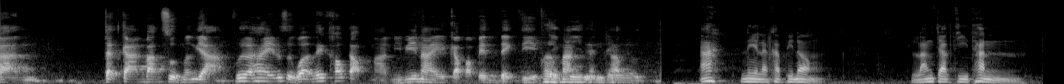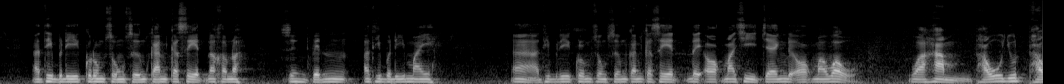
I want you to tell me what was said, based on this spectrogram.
การจัดการบางส่วนบางอย่าง เพื่อให้รู้สึกว่าเฮ้ยเขากลับมามีวินัยกลับมาเป็นเด็กดีเพิ่มมากขึ้นครับอะนี่แหละครับพี่น้อง หลังจากที่ท่านอธิบดีกรมส่งเสริมการเกษตรนะครับเนาะซึ่งเป็นอธิบดีใหม่อ่ธิบดีกรมส่งเสริมการเกษตรได้ออกมาชี้แจงได้ออกมาว้าว่าห้ามเผายุดเผา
